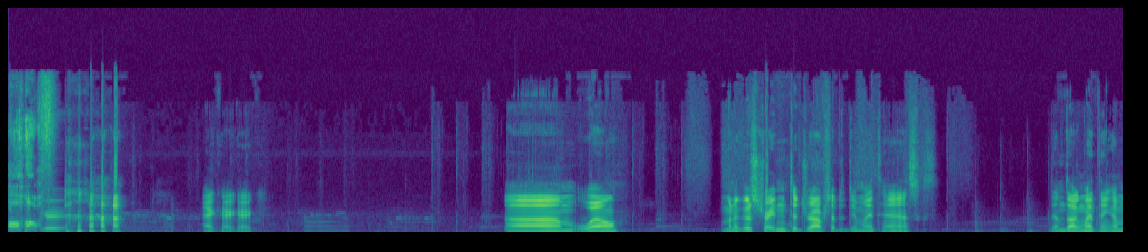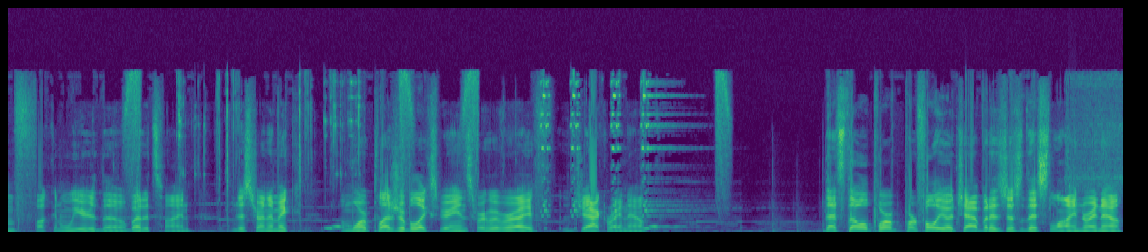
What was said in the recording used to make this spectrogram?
off. okay, okay. Um, well, I'm gonna go straight into dropship to do my tasks. Them dog might think I'm fucking weird though, but it's fine. I'm just trying to make a more pleasurable experience for whoever I jack right now. That's the whole por- portfolio chat, but it's just this line right now.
